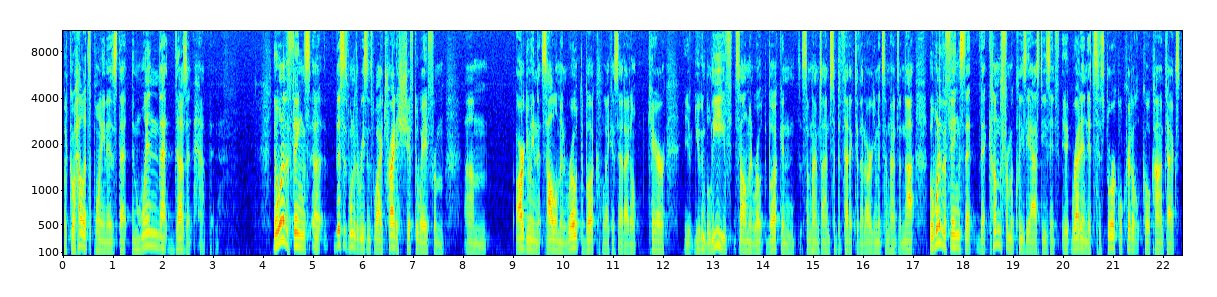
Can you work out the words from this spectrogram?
but Kohelet's point is that, and when that doesn't happen, now, one of the things, uh, this is one of the reasons why I try to shift away from um, arguing that Solomon wrote the book. Like I said, I don't care. You, you, can believe Solomon wrote the book, and sometimes I'm sympathetic to that argument, sometimes I'm not. But one of the things that, that comes from Ecclesiastes, it, it read in its historical critical context,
